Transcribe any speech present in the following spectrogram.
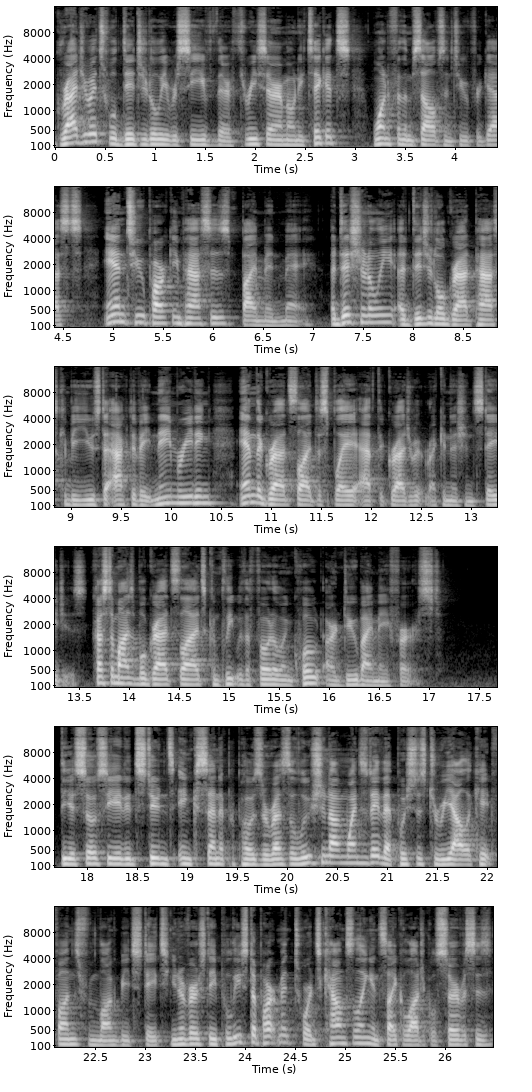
Graduates will digitally receive their three ceremony tickets, one for themselves and two for guests, and two parking passes by mid May. Additionally, a digital grad pass can be used to activate name reading and the grad slide display at the graduate recognition stages. Customizable grad slides, complete with a photo and quote, are due by May 1st. The Associated Students Inc. Senate proposed a resolution on Wednesday that pushes to reallocate funds from Long Beach State's University Police Department towards counseling and psychological services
